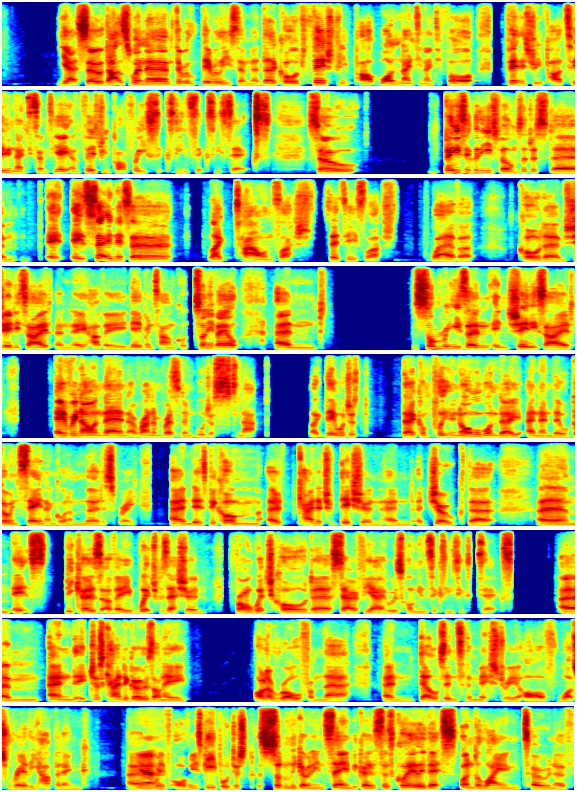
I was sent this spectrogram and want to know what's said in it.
yeah. So that's when um, they re- they released them. They're called Fear Street Part 1, 1994, Fear Street Part 2, 1978, and Fear Street Part 3, 1666. So basically, these films are just um, it, it's set in this uh like town slash city slash whatever called um, Shadyside, and they have a neighboring town called Sunnyvale, and for some reason in Shadyside, every now and then a random resident will just snap, like they will just they're completely normal one day, and then they will go insane and go on a murder spree, and it's become a kind of tradition and a joke that um, it's because of a witch possession from a witch called uh, Fier, who was hung in 1666 um, and it just kind of goes on a on a roll from there and delves into the mystery of what's really happening um, Yeah. with all these people just suddenly going insane because there's clearly this underlying tone of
